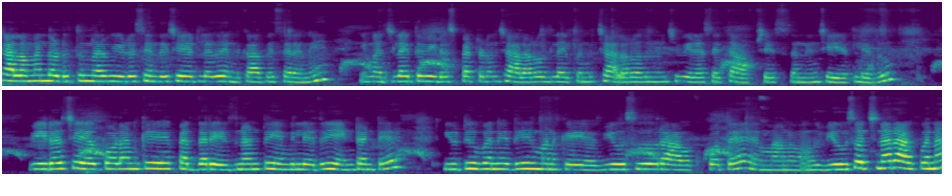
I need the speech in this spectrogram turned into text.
చాలామంది అడుగుతున్నారు వీడియోస్ ఎందుకు చేయట్లేదు ఎందుకు ఆపేశారని. ఈ మధ్యలో అయితే వీడియోస్ పెట్టడం చాలా రోజులు అయిపోయింది చాలా రోజుల నుంచి వీడియోస్ అయితే ఆఫ్ చేస్తాను నేను చేయట్లేదు. వీడియో చేయకపోవడానికి పెద్ద రీజన్ అంటూ ఏమీ లేదు. ఏంటంటే యూట్యూబ్ అనేది మనకి వ్యూస్ రాకపోతే మనం వ్యూస్ వచ్చినా రాకపోయినా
